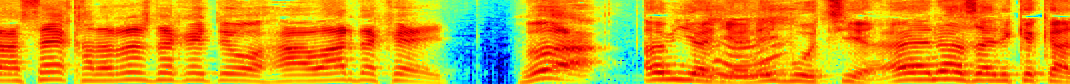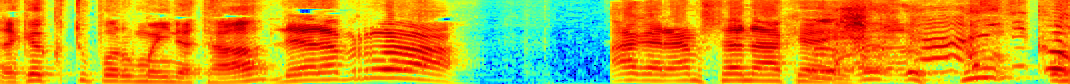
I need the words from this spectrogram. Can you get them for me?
لاسای قەرەڕەش دەکەیتەوە و هاوار دەکەیت. ئەم یاریانەی بۆ چییە؟ ئایا نازانی کە کارەکە کتوپەڕ و مەینەتە؟ لێرە بڕۆ ئەگەر ئەم شتە ناکەی. ئەستیکۆ!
